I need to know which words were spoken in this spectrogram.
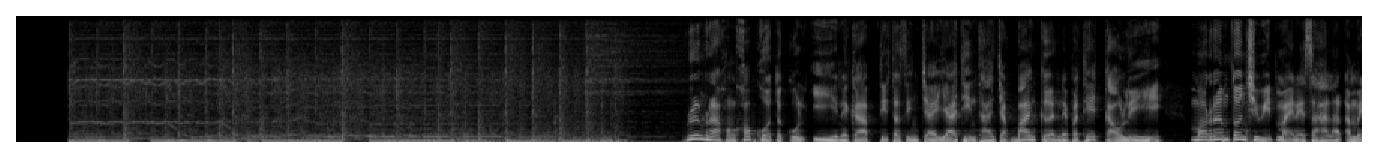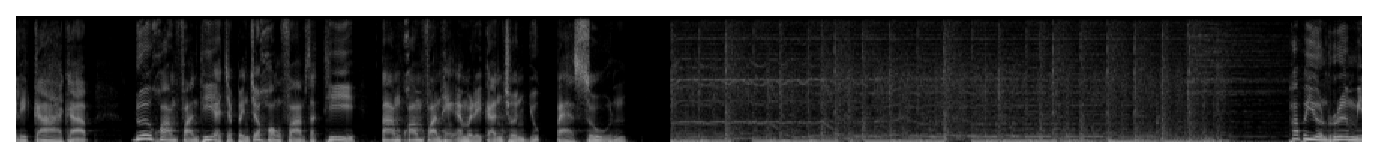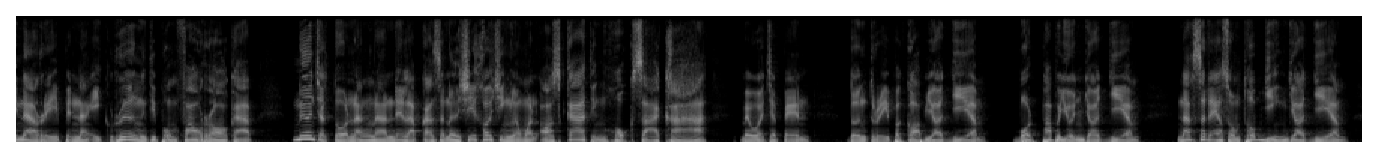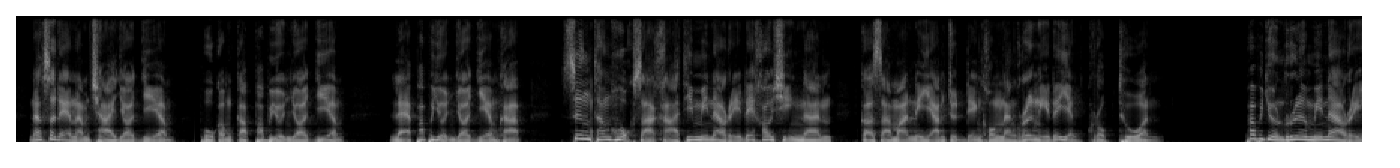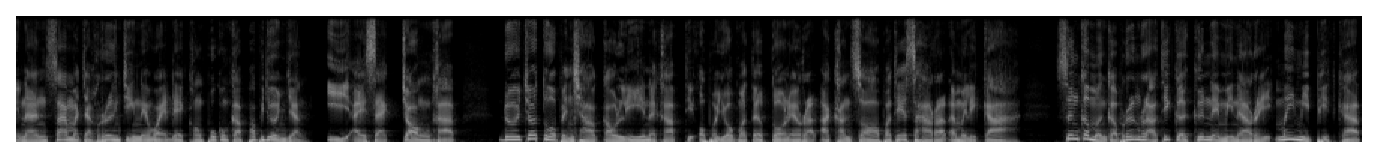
เรื่องราวของครอบครัวตระกูลอีนะครับที่ตัดสินใจย้ายถิ่นฐานจากบ้านเกิดในประเทศเกาหลี มาเริ่มต้นชีวิตใหม่ในสหรัฐอเมริกาครับ ด้วยความฝันที่อยากจะเป็นเจ้าของฟาร์มสักที่ ตามความฝันแห่งอเมริกันชนยุค 80ภาพยนตร์เรื่องมินาริเป็นหนังอีกเรื่องหนึ่งที่ผมเฝ้ารอครับ เนื่องจากตัวหนังนั้นได้รับการเสนอชื่อเข้าชิงรางวัลออสการ์ถึง 6 สาขา ไม่ว่าจะเป็น ดนตรีประกอบยอดเยี่ยม บทภาพยนตร์ยอดเยี่ยม นักแสดงสมทบหญิงยอดเยี่ยม นักแสดงนำชายยอดเยี่ยม ผู้กำกับภาพยนตร์ยอดเยี่ยม และภาพยนตร์ยอดเยี่ยมครับ ซึ่งทั้ง 6 สาขาที่มินาริได้เข้าชิงนั้น ก็สามารถนิยามจุดเด่นของหนังเรื่องนี้ได้อย่างครบถ้วน ภาพยนตร์เรื่องมินารินั้นสร้างมาจากเรื่องจริงในวัยเด็กของผู้กำกับภาพยนตร์อย่างอีไอแซคจองครับโดยเจ้าตัวเป็นชาวเกาหลีนะครับที่อพยพมาเติบโตในรัฐอาคันซอประเทศสหรัฐอเมริกา ซึ่งก็เหมือนกับเรื่องราวที่เกิดขึ้นในมินาริไม่มีผิดครับ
